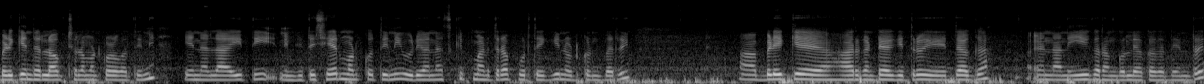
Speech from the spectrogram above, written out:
ಬೆಳಗ್ಗೆಯಿಂದ ಲಾಗ್ ಚಲೋ ಮಾಡ್ಕೊಳ್ತೀನಿ ಏನೆಲ್ಲ ಐತಿ ನಿಮ್ಮ ಜೊತೆ ಶೇರ್ ಮಾಡ್ಕೊತೀನಿ. ವಿಡಿಯೋನ ಸ್ಕಿಪ್ ಮಾಡಿದ್ರೆ ಪೂರ್ತಿಯಾಗಿ ನೋಡ್ಕೊಂಡು ಬರ್ರಿ. ಬೆಳಗ್ಗೆ ಬೆಳಿಗ್ಗೆ ಆರು ಗಂಟೆ ಆಗಿದ್ರು ಎದ್ದಾಗ, ನಾನು ಈಗ ರಂಗೋಲಿ ಹಾಕಾಗತ್ತೇನೆ ರೀ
